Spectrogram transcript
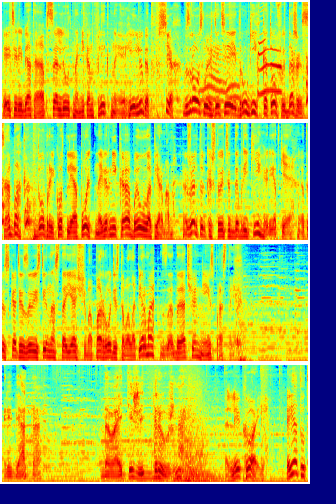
Эти ребята абсолютно неконфликтные и любят всех – взрослых, детей, других котов и даже собак. Добрый кот Леопольд наверняка был Лапермом. Жаль только, что эти добряки редкие. Отыскать и завести настоящего породистого лаперма – задача не из простых. Ребята, давайте жить дружно. Ликой. Я тут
